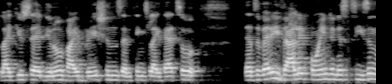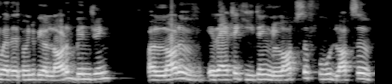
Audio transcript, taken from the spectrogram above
like you said, you know, vibrations and things like that. So that's a very valid point in a season where there's going to be a lot of binging, a lot of erratic eating, lots of food, lots of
